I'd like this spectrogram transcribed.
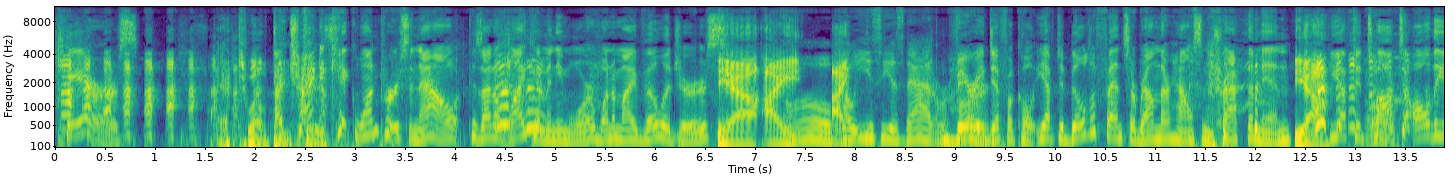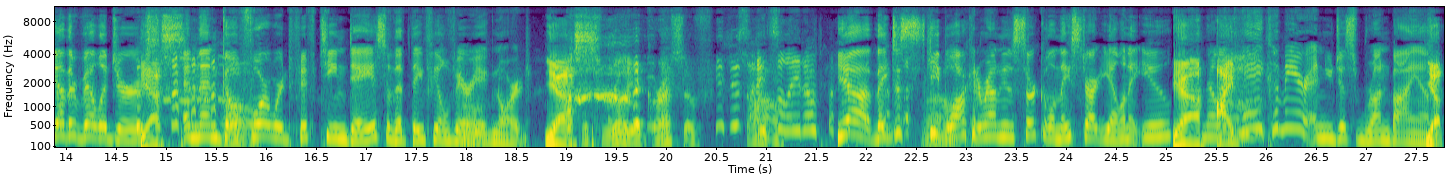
cares? I have twelve. I'm trying trees. to kick one person out because I don't like him anymore. One of my villagers. Yeah, I. Oh, I how easy is that? Or Very hard? difficult. You have to build a fence around their house and trap them in. Yeah. You have to talk oh. to all the other villagers. Yes. And then go Oh. forward 15 days so that they feel very oh. ignored. yes. It's really aggressive. You just Wow. isolate them. Yeah, they just keep walking around in a circle and they start yelling at you. Yeah, And they're like, I- hey, come here. And you just run by him. Yep.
